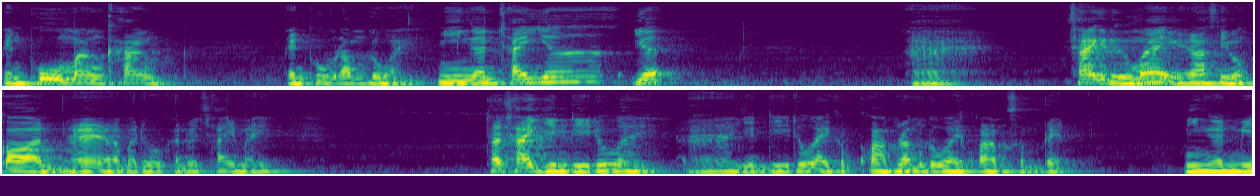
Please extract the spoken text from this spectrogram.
เป็นผู้มั่งคั่ง เป็นผู้ร่ำรวย มีเงินใช้เยอะเยอะอ่า ใช่หรือไม่ราศีมังกรอ่าเรามาดูกันว่าใช่ไหม ถ้าใช่ยินดีด้วยอ่ายินดีด้วยกับความร่ำรวยความสำเร็จ มีเงินมี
